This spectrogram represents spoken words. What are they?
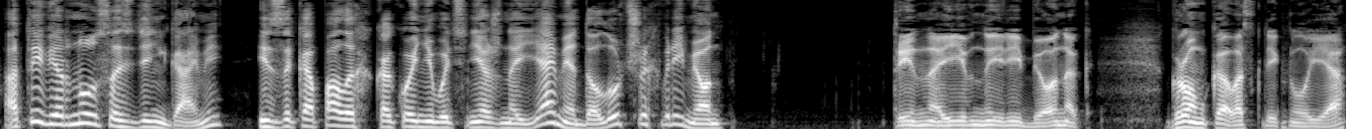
а ты вернулся с деньгами и закопал их в какой-нибудь снежной яме до лучших времен». «Ты наивный ребенок!» — громко воскликнул я,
